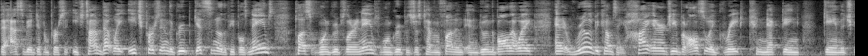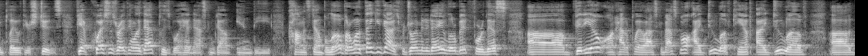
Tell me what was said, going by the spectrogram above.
There has to be a different person each time. That way, each person in the group gets to know the people's names, plus one group's learning names, one group is just having fun and, and doing the ball that way. And it really becomes a high energy, but also a great connecting game that you can play with your students. If you have questions or anything like that, please go ahead and ask them down in the comments down below. But I want to thank you guys for joining me today a little bit for this uh, video on how to play Alaskan basketball. I do love camp. I do love uh,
